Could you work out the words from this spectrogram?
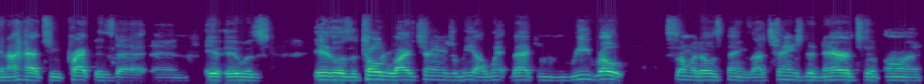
and i had to practice that. And it, it was it was a total life change for me. I went back and rewrote some of those things i changed the narrative on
